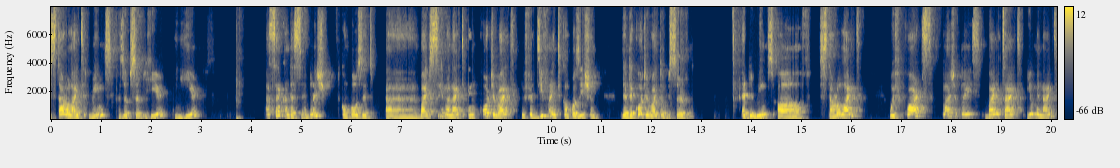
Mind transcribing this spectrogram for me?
staurolite rims as observed here in here. A second assemblage composed uh, by sillimanite and cordierite with a different composition than the cordierite observed at the rims of staurolite with quartz, plagioclase, biotite, ilmenite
